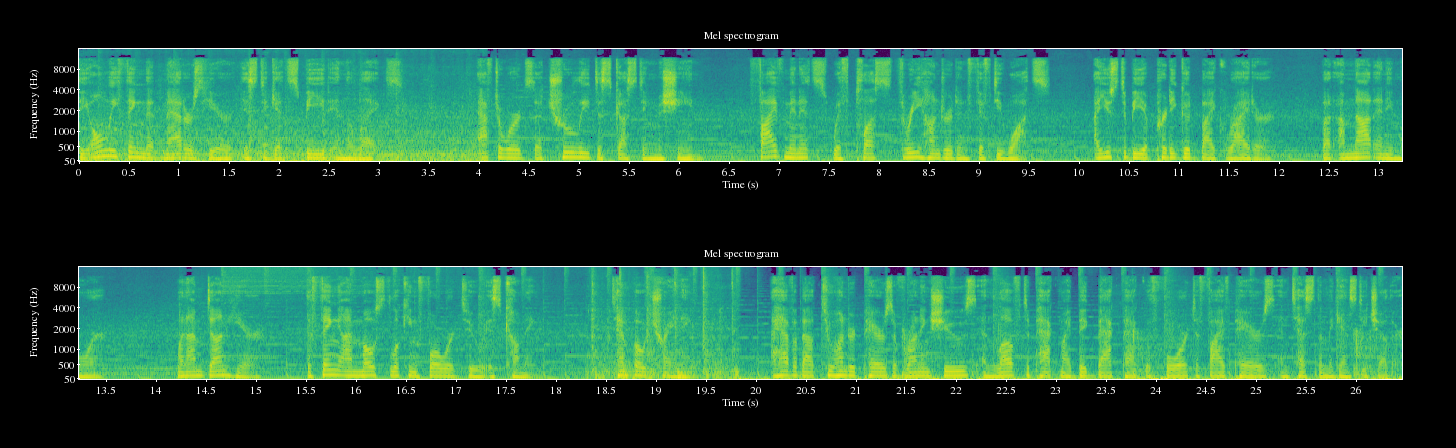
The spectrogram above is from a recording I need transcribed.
The only thing that matters here is to get speed in the legs. Afterwards, a truly disgusting machine. 5 minutes with plus 350 watts. I used to be a pretty good bike rider, but I'm not anymore. When I'm done here, the thing I'm most looking forward to is coming. Tempo training. I have about 200 pairs of running shoes and love to pack my big backpack with four to five pairs and test them against each other.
